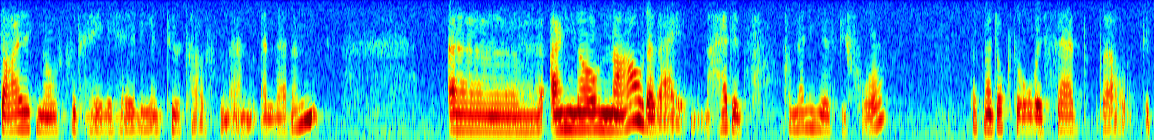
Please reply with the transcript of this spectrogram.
diagnosed with Hailey-Hailey in 2011. Uh, I know now that I had it for many years before, but my doctor always said, well, it's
